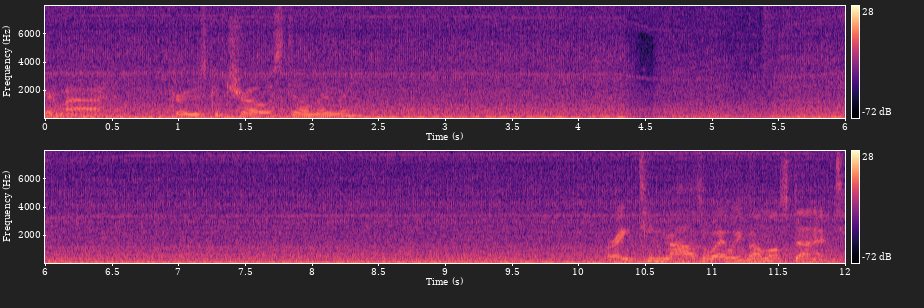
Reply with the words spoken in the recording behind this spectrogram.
Sure my cruise control is still moving. We're 18 miles away. We've almost done it.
